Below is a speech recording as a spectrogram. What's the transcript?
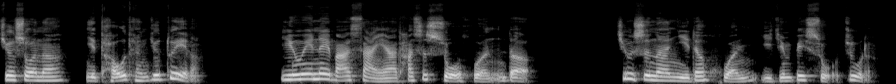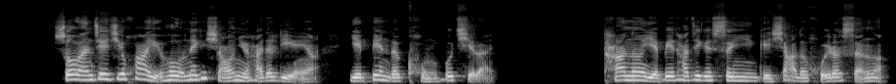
就说呢：“你头疼就对了，因为那把伞呀，它是锁魂的，就是呢，你的魂已经被锁住了。说完这句话以后，那个小女孩的脸呀，也变得恐怖起来。她呢，也被她这个声音给吓得回了神了，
